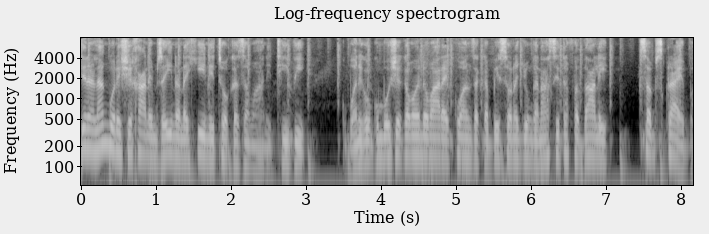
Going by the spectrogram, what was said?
Jina langu ni Shehani Mzaina na hii ni Toka Zamani TV. Kubwa ni kukumbusha, kama ndio mara ya kwanza kabisa unajiunga nasi, tafadhali subscribe,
